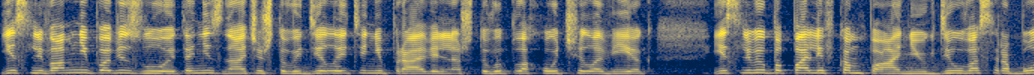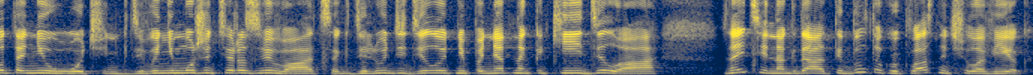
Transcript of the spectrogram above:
Если вам не повезло, это не значит, что вы делаете неправильно, что вы плохой человек. Если вы попали в компанию, где у вас работа не очень, где вы не можете развиваться, где люди делают непонятно какие дела, знаете, иногда ты был такой классный человек,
